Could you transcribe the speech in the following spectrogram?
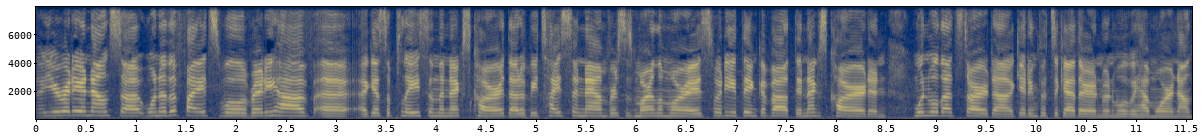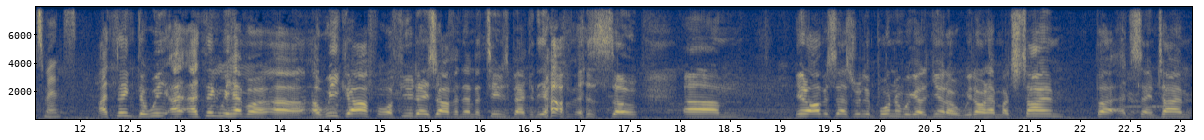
Now you already announced that one of the fights will already have, uh, I guess, a place in the next card. That'll be Tyson Nam versus Marlon Moraes. What do you think about the next card, and when will that start uh, getting put together, and when will we have more announcements? I think the week. I, I think we have a, a, a, week off or a few days off, and then the team's back in the office. So, um, you know, obviously that's really important. We got, you know, we don't have much time, but at the same time,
